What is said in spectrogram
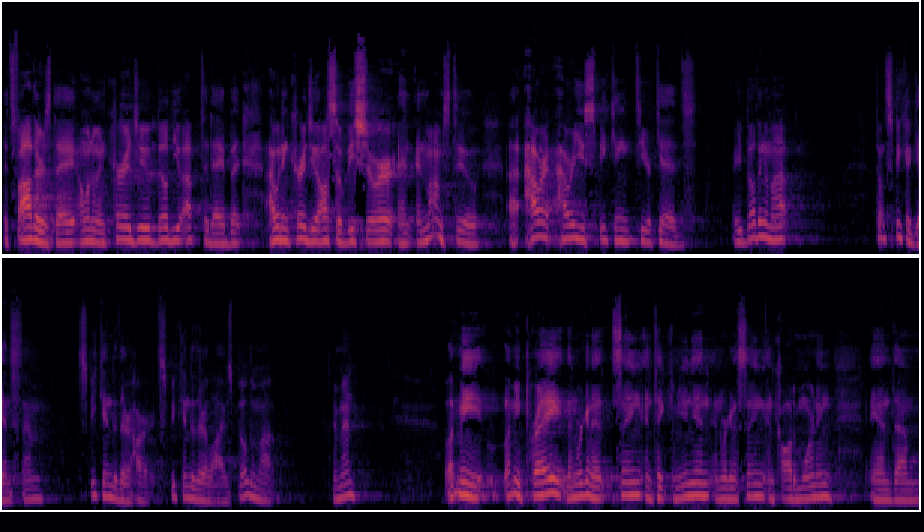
It's Father's Day. I want to encourage you, build you up today, but I would encourage you also be sure, and, and moms too, uh, how, are, how are you speaking to your kids? Are you building them up? Don't speak against them. Speak into their hearts, speak into their lives, build them up. Amen? Let me, let me pray, then we're going to sing and take communion, and we're going to sing and call a morning. And, um,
